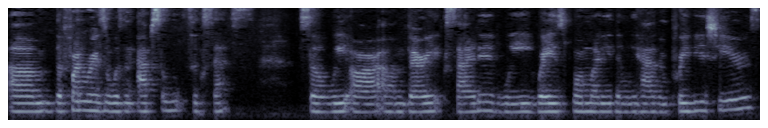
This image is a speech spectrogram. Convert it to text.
Um, the fundraiser was an absolute success. So we are um, very excited. We raised more money than we have in previous years.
